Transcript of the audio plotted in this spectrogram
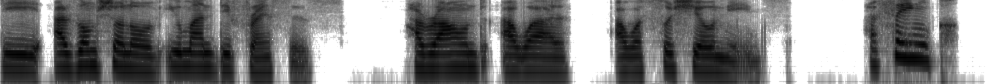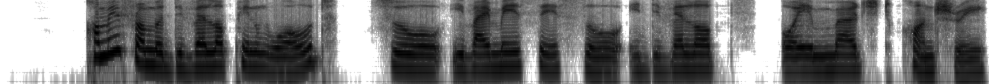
the assumption of human differences around our our social needs. I think coming from a developing world to, if I may say so, a developed or emerged country,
